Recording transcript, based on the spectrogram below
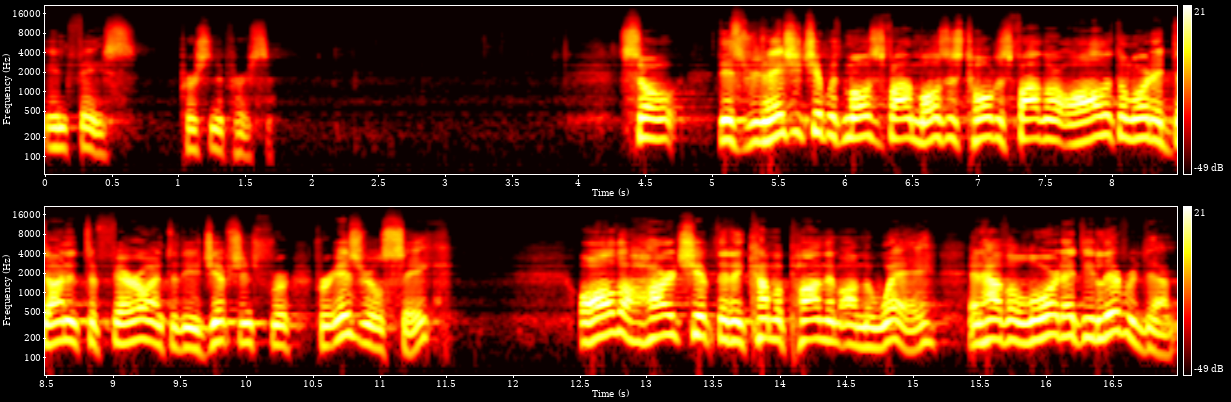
in face, person to person. So this relationship with Moses' father, Moses told his father all that the Lord had done to Pharaoh and to the Egyptians for, for Israel's sake, all the hardship that had come upon them on the way, and how the Lord had delivered them.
